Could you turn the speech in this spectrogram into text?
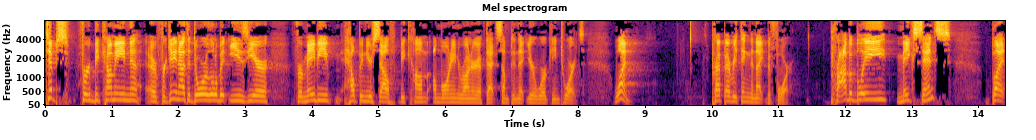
Tips for becoming or for getting out the door a little bit easier. For maybe helping yourself become a morning runner if that's something that you're working towards. One, prep everything the night before. Probably makes sense, but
